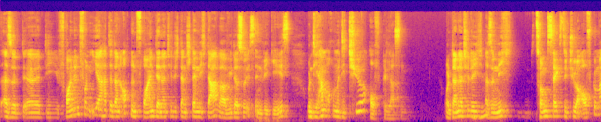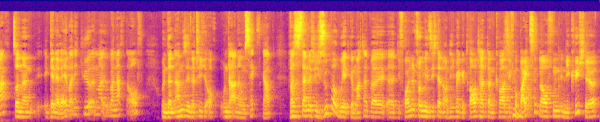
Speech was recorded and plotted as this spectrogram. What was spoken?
also äh, die Freundin von ihr hatte dann auch einen Freund, der natürlich dann ständig da war, wie das so ist in WGs. Und die haben auch immer die Tür aufgelassen. Und dann natürlich, mhm. also nicht zum Sex die Tür aufgemacht, sondern generell war die Tür immer über Nacht auf. Und dann haben sie natürlich auch unter anderem Sex gehabt. Was es dann natürlich super weird gemacht hat, weil äh, die Freundin von mir sich dann auch nicht mehr getraut hat, dann quasi vorbeizulaufen in die Küche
